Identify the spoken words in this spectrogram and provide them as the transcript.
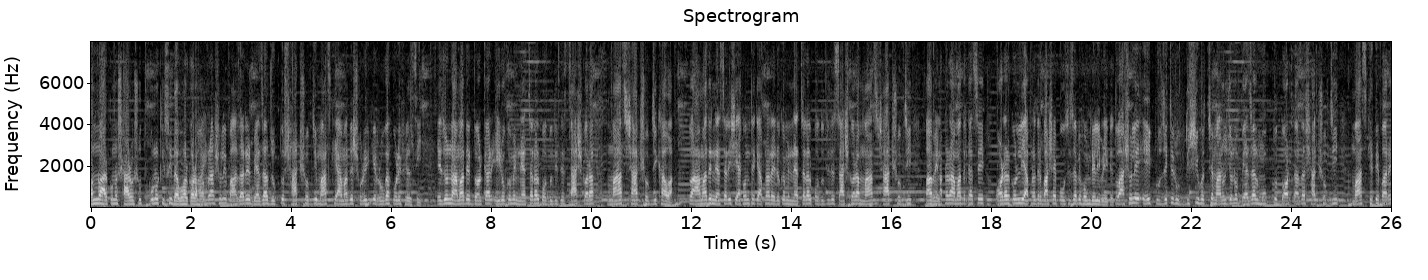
অন্য আর কোনো সার ওষুধ কোনো কিছুই ব্যবহার করা হয় আমরা আসলে বাজারের ভেজাল যুক্ত শাক সবজি মাছ খেয়ে আমাদের শরীরকে রোগা করে ফেলছি। এজন্য আমাদের দরকার এই রকমের ন্যাচারাল পদ্ধতিতে চাষ করা মাছ শাক সবজি খাওয়া। তো আমাদের ন্যাচারিস এখন থেকে আপনারা এরকম ন্যাচারাল পদ্ধতিতে চাষ করা মাছ, শাক, সবজি পাবেন। আপনারা আমাদের কাছে অর্ডার করলে আপনাদের বাসায় পৌঁছে যাবে হোম ডেলিভারিতে তো। আসলে এই প্রজেক্টের উদ্দেশ্যই হচ্ছে মানুষ যেন বেজাল মুক্ত, তরতাজা শাকসবজি মাছ খেতে পারে।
